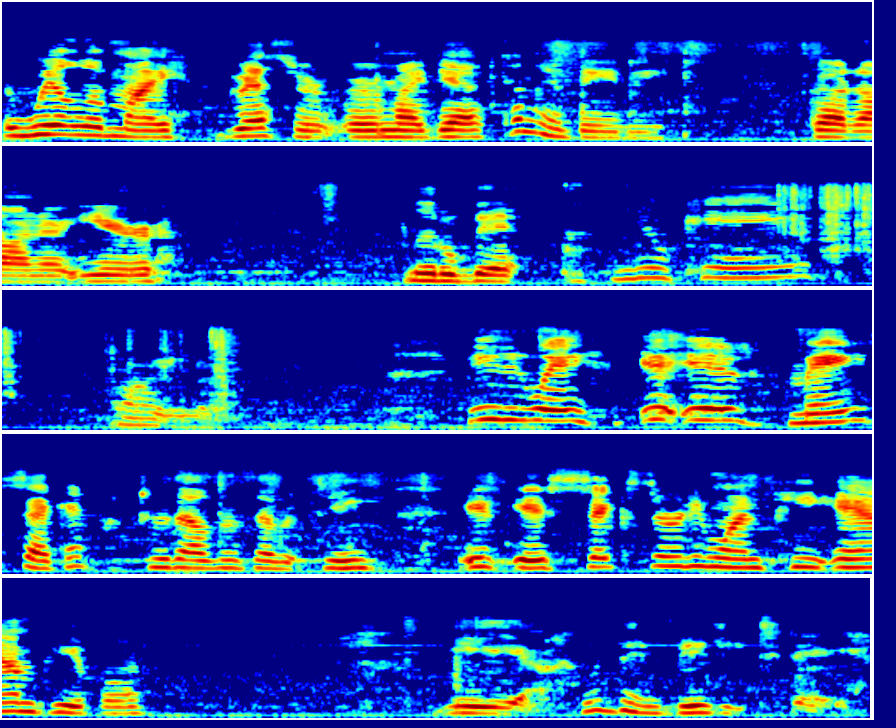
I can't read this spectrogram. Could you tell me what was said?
The wheel of my dresser or my desk. Come here, baby. Got on her ear, little bit. You okay? I know. Anyway, it is May 2nd, 2017. It is 6.31 p.m., people. Yeah, we've been busy today.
